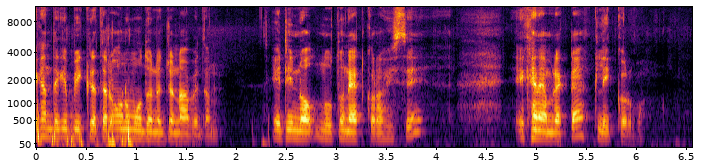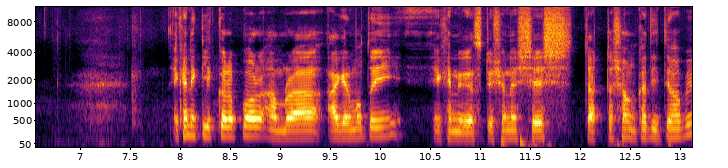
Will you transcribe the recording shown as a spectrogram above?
এখান থেকে বিক্রেতার অনুমোদনের জন্য আবেদন। এটি নতুন অ্যাড করা হয়েছে এখানে আমরা একটা ক্লিক করব। এখানে ক্লিক করার পর আমরা আগের মতোই এখানে রেজিস্ট্রেশনের শেষ চারটা সংখ্যা দিতে হবে।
